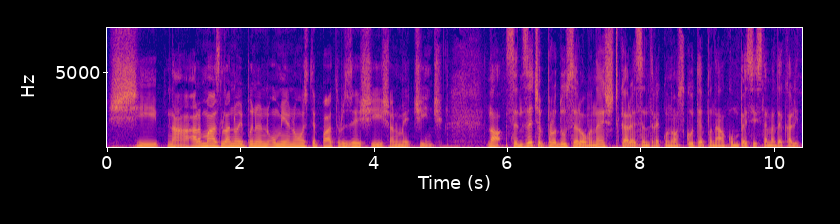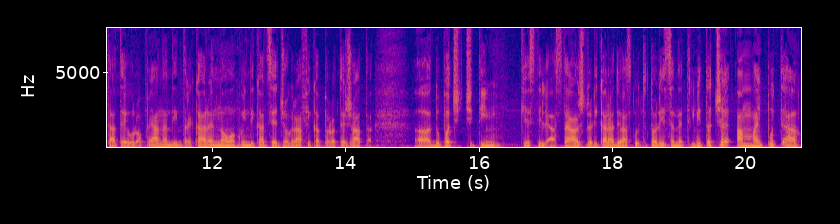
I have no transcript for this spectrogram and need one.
Și na, a rămas la noi până în 1940 și, și anume 5. No, sunt 10 produse românești care sunt recunoscute până acum pe sisteme de calitate europeană, dintre care 9 cu indicație geografică protejată. Uh, După ce citim chestiile astea, aș dori ca radioascultătorii să ne trimită ce am mai putea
